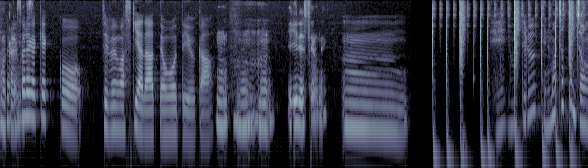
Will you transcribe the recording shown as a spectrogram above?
わかります。それが結構自分は好きやなって思うっていうか。うん。うん。うん。いいですよね。うーん。え沼ってる？え沼っちゃったんじゃん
